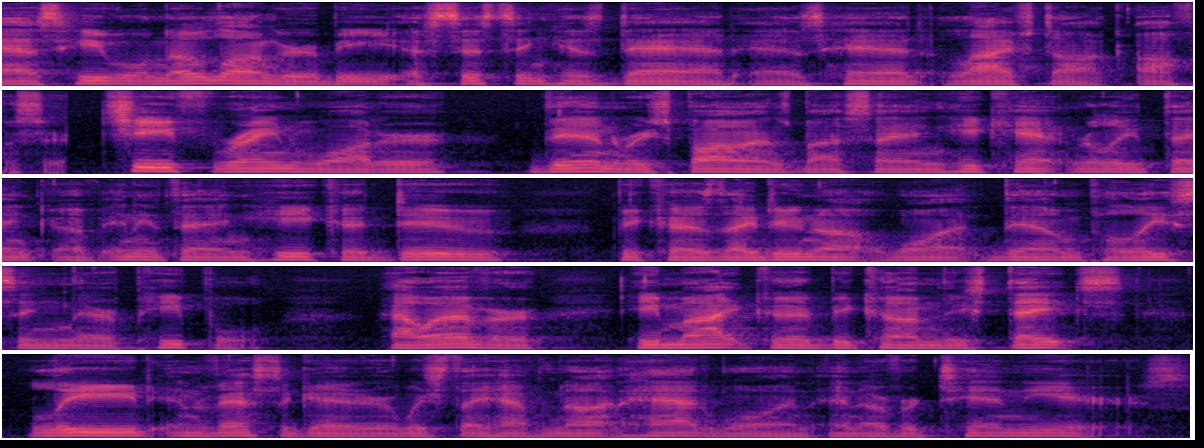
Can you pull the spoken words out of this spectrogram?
as he will no longer be assisting his dad as head livestock officer. Chief Rainwater then responds by saying he can't really think of anything he could do because they do not want them policing their people. However, he might could become the state's lead investigator, which they have not had one in over 10 years.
